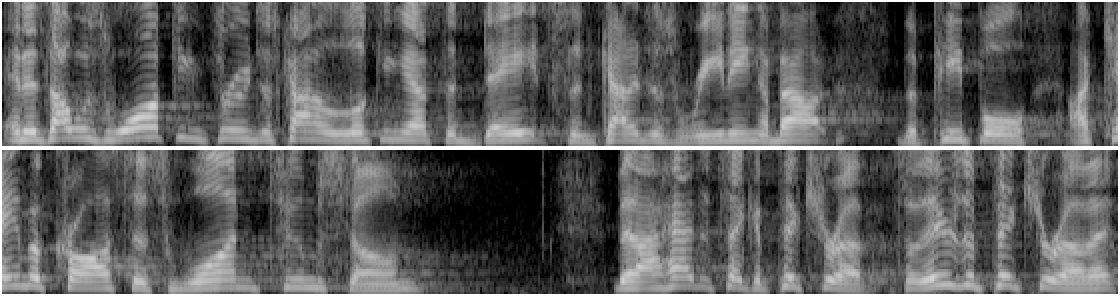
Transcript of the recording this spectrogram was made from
And as I was walking through, just kind of looking at the dates and kind of just reading about the people, I came across this one tombstone that I had to take a picture of it. So there's a picture of it.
